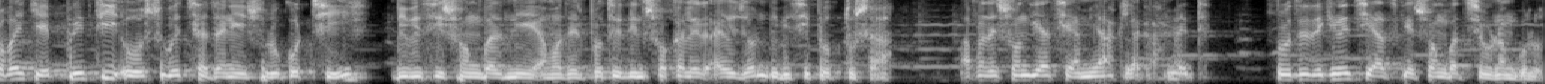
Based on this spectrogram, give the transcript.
সবাইকে প্রীতি ও শুভেচ্ছা জানিয়ে শুরু করছি বিবিসি সংবাদ নিয়ে আমাদের প্রতিদিন সকালের আয়োজন বিবিসি প্রত্যুষা। আপনাদের সঙ্গে আছে আমি আকলাক আহমেদ। শুরুতে দেখে নিচ্ছি আজকের সংবাদ শিরোনামগুলো।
